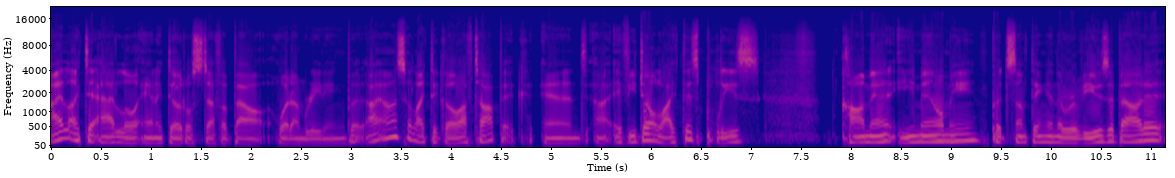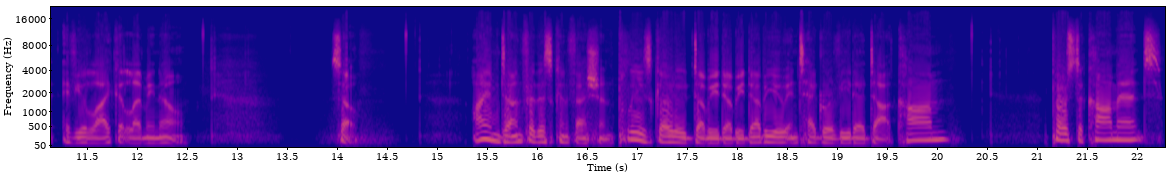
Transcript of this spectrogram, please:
I like to add a little anecdotal stuff about what I'm reading, but I also like to go off topic. And uh, if you don't like this, please comment, email me, put something in the reviews about it. If you like it, let me know. So, I am done for this confession. Please go to www.integravita.com, post a comment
